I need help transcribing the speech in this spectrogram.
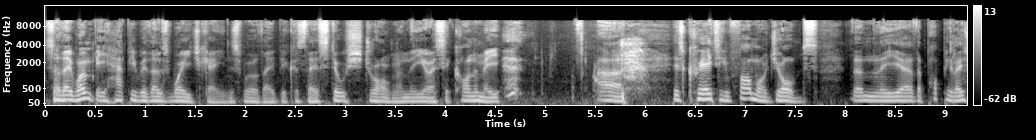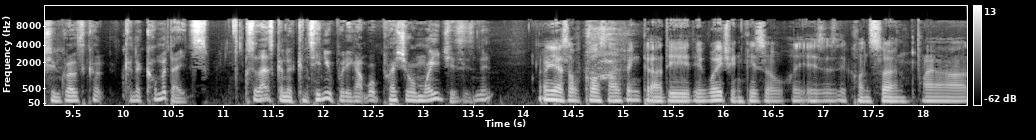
So they won't be happy with those wage gains, will they? Because they're still strong, and the U.S. economy uh, is creating far more jobs than the uh, the population growth co- can accommodate. So that's going to continue putting upward pressure on wages, isn't it? Oh, yes, of course. I think uh, the the wage increase is, is a concern. Uh,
